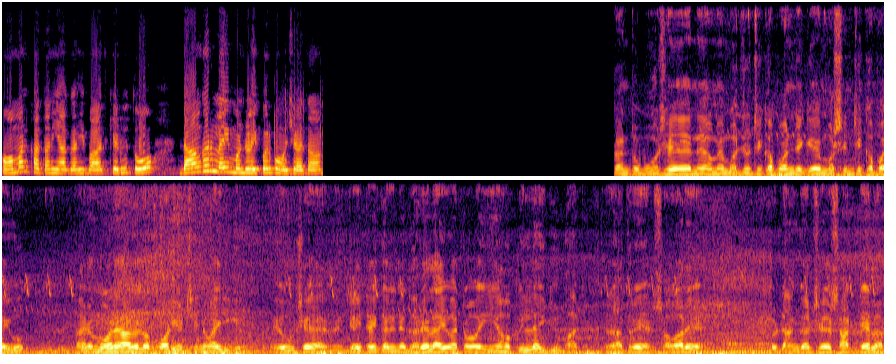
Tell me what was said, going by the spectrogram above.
હવામાન ખાતાની આગાહી બાદ ખેડૂતો ડાંગર લઈ મંડળી પર પહોંચ્યા હતા. નુકસાન તો બહુ છે ને અમે મજૂરથી કપાવાની જગ્યાએ મશીનથી કપાયું અને મોડે આવેલો કોડિયો છીનવાઈ ગયો. એવું છે. અને જઈ તઈ કરીને ઘરે લાવ્યા તો અહીંયા હો પીલાઈ ગયું ભાત. રાત્રે સવારે ડાંગર છે સાત ટેલર.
